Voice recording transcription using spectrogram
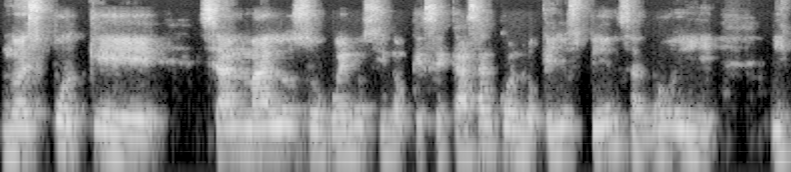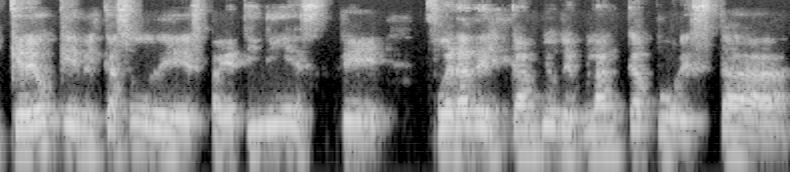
no es porque sean malos o buenos, sino que se casan con lo que ellos piensan, ¿no? Y, y creo que en el caso de Spaghettini, este, fuera del cambio de Blanca por esta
